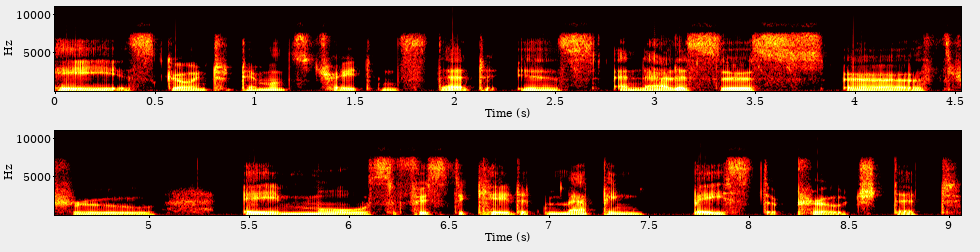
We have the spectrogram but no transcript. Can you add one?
A is going to demonstrate instead is analysis uh, through a more sophisticated mapping based approach that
